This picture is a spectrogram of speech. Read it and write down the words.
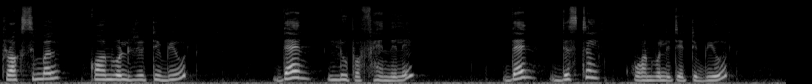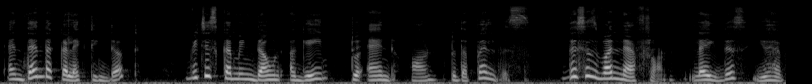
proximal convoluted tubule, then loop of Henle, then distal convoluted tubule and then the collecting duct which is coming down again to end on to the pelvis. This is one nephron like this you have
